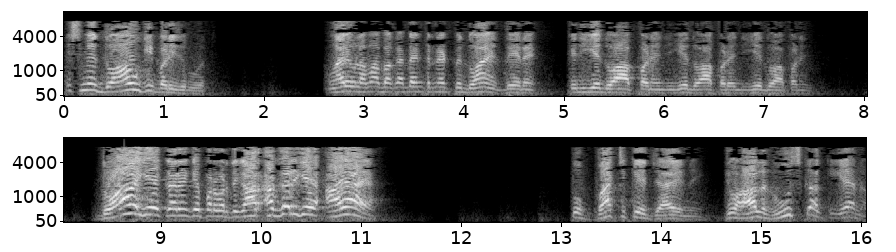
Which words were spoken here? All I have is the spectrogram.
اس میں دعاؤں کی بڑی ضرورت ہمارے علماء باقاعدہ انٹرنیٹ پہ دعائیں دے رہے ہیں کہ جی یہ دعا پڑھیں جی یہ دعا پڑھیں جی یہ دعا پڑھیں جی۔ دعا یہ کریں کہ پروردگار اگر یہ آیا ہے تو بچ کے جائے نہیں۔ جو حال روس کا کیا ہے نا۔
